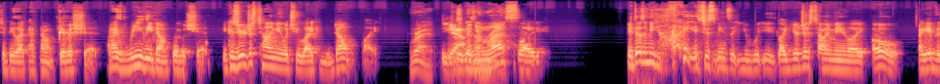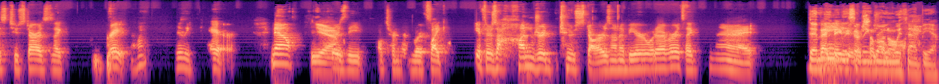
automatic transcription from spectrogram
to be like I don't give a shit, but I really don't give a shit because you're just telling me what you like and you don't like. right. yeah because you're right. unless like it doesn't mean you're right. It just means that you would you, like you're just telling me like, oh, I gave this two stars. It's like great. I don't really care. Now yeah there's the alternative where it's like if there's a hundred two stars on a beer or whatever, it's like, all right, then, Then maybe, maybe there's there's something something wrong with that beer.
